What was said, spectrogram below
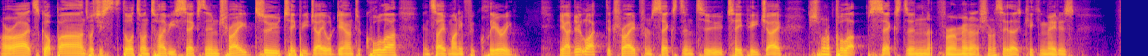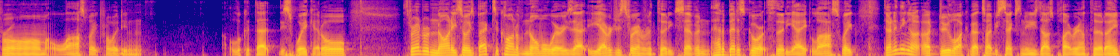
All right, Scott Barnes, what's your thoughts on Toby Sexton? Trade to TPJ or down to Koula and save money for Cleary. Yeah, I do like the trade from Sexton to TPJ. Just want to pull up Sexton for a minute. Just want to see those kicking meters from last week. Probably didn't look at that this week at all. 390, so he's back to kind of normal where he's at. He averages 337, had a better score at 38 last week. The only thing I, I do like about Toby Sexton is he does play around 13.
